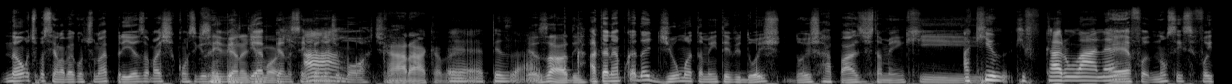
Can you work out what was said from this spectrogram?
Não, tipo assim, ela vai continuar presa, mas conseguiram Sem reverter pena de a morte. pena sem Ah. pena de morte. né? Caraca, velho. É, pesado. Pesado, hein? Até na época da Dilma também teve dois, dois rapazes também que. Aqui, que ficaram lá, né? É, foi- não sei se foi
